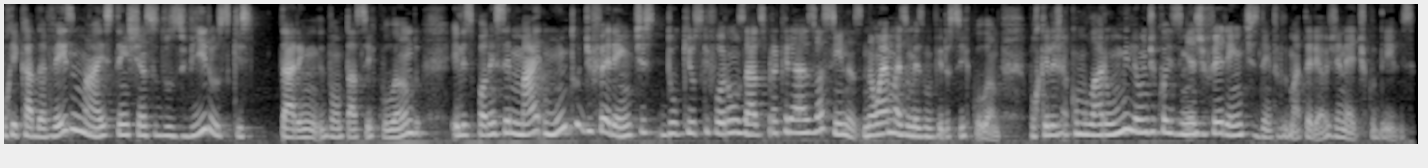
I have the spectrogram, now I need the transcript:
Porque cada vez mais tem chance dos vírus que estarem, vão estar circulando, eles podem ser mais, muito diferentes do que os que foram usados para criar as vacinas. Não é mais o mesmo vírus circulando, porque eles já acumularam um milhão de coisinhas diferentes dentro do material genético deles.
